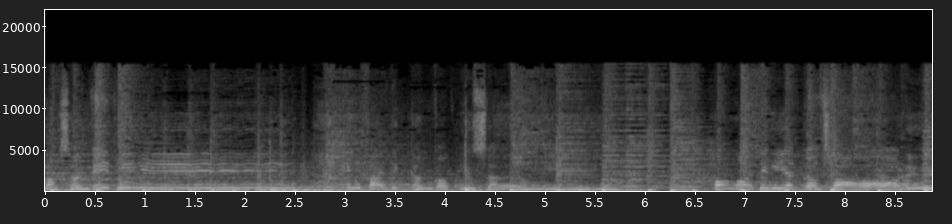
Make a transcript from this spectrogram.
樂上幾天，輕快的感覺飄上面，可愛的一個初戀。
